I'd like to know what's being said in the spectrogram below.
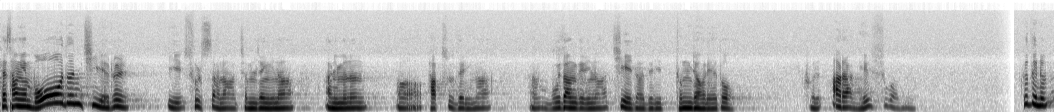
세상의 모든 지혜를 이 술사나 점쟁이나 아니면은 어, 박수들이나 어, 무당들이나 지혜자들이 등장을 해도 그걸 알아낼 수가 없는. 그들은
